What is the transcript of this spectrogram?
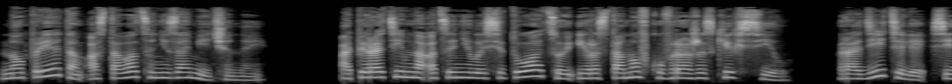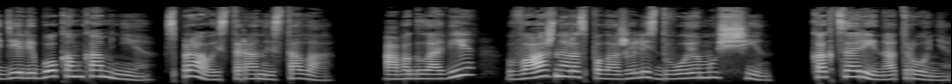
но при этом оставаться незамеченной. Оперативно оценила ситуацию и расстановку вражеских сил. Родители сидели боком ко мне, с правой стороны стола, а во главе важно расположились двое мужчин, как цари на троне.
